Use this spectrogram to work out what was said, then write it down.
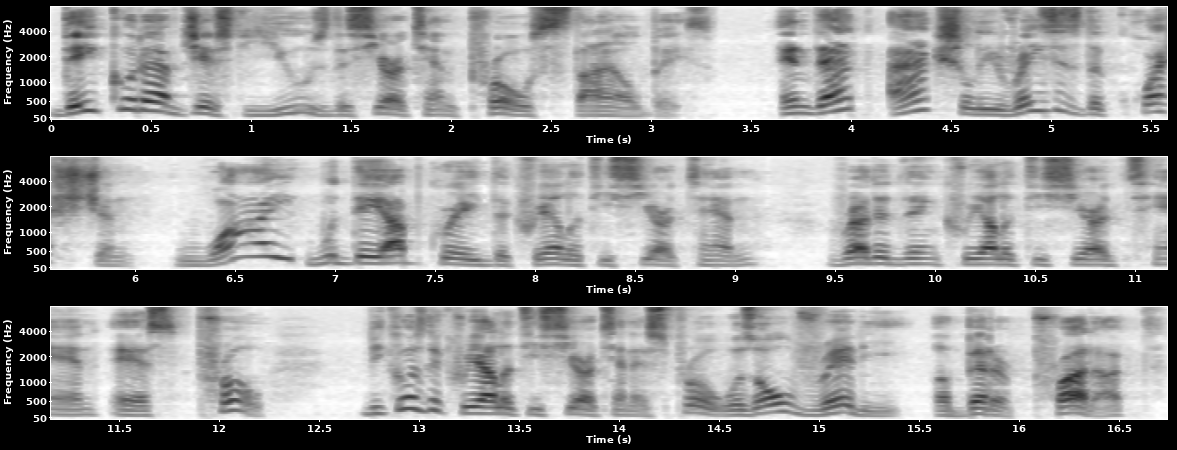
They could have just used the CR10 Pro style base. And that actually raises the question why would they upgrade the Creality CR10 rather than Creality CR10S Pro? Because the Creality CR10S Pro was already a better product,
